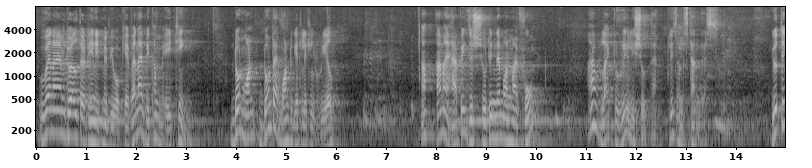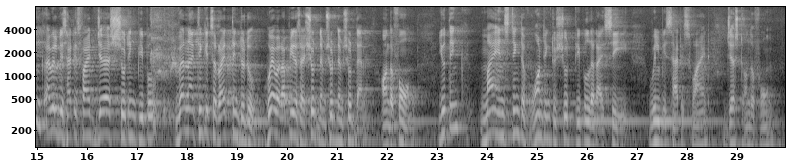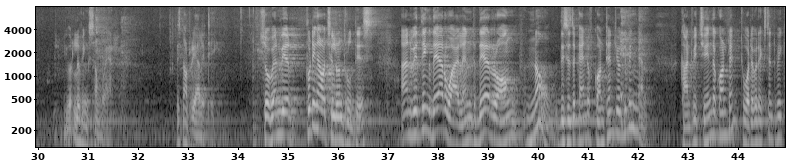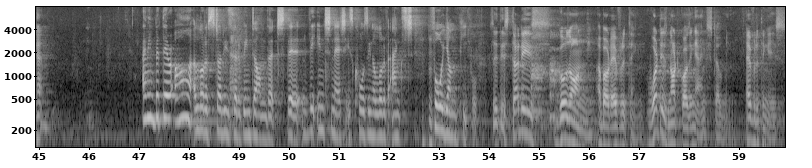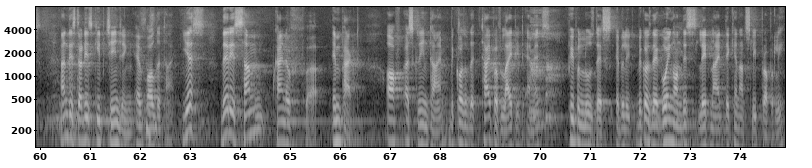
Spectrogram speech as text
When I am 12, 13, it may be okay. When I become 18, don't want… don't I want to get a little real? Huh? Am I happy just shooting them on my phone? I would like to really shoot them, please understand this. You think I will be satisfied just shooting people when I think it's the right thing to do? Whoever appears, I shoot them, shoot them, shoot them on the phone. You think my instinct of wanting to shoot people that I see will be satisfied just on the phone? you are living somewhere. It's not reality. So when we are putting our children through this and we think they are violent, they are wrong, no, this is the kind of content you're giving them. Can't we change the content to whatever extent we can? I mean, but there are a lot of studies that have been done that the, the internet is causing a lot of angst for young people. See, the studies goes on about everything. What is not causing angst, tell me? Everything is. And the studies keep changing all the time. Yes, there is some kind of uh, impact of a screen time because of the type of light it emits, people lose their ability… because they're going on this late night, they cannot sleep properly.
